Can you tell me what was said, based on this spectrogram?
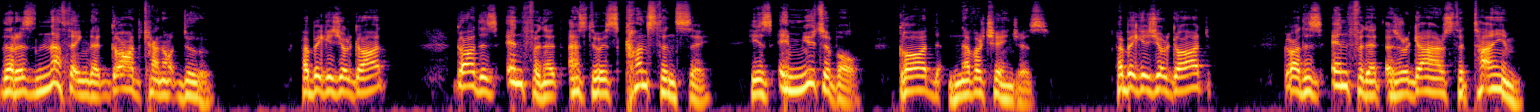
There is nothing that God cannot do. How big is your God? God is infinite as to his constancy. He is immutable. God never changes. How big is your God? God is infinite as regards to time,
